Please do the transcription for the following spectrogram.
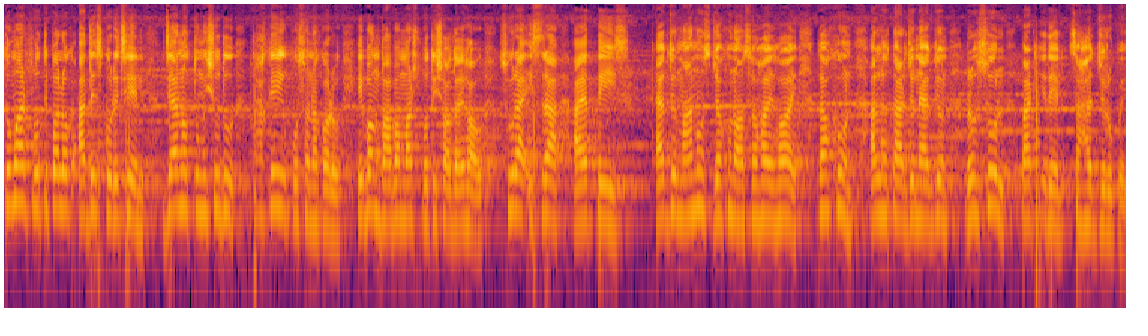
তোমার প্রতিপালক আদেশ করেছেন যেন তুমি শুধু তাকেই উপাসনা করো এবং বাবা মার প্রতি সদয় হও। সুরা ইসরা, আয়াত তেইশ। একজন মানুষ যখন অসহায় হয়, তখন আল্লাহ তার জন্য একজন রসুল পাঠিয়ে দেন সাহায্য রূপে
